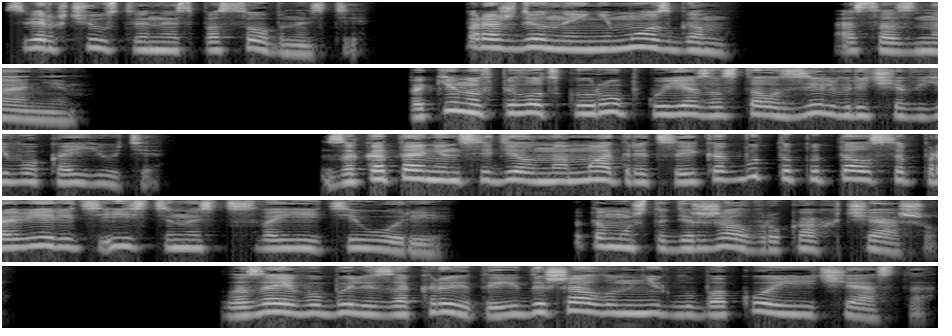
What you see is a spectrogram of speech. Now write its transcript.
сверхчувственные способности, порожденные не мозгом, а сознанием. Покинув пилотскую рубку, я застал Зильврича в его каюте. Закатанин сидел на матрице и как будто пытался проверить истинность своей теории, потому что держал в руках чашу. Глаза его были закрыты, и дышал он неглубоко и часто.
